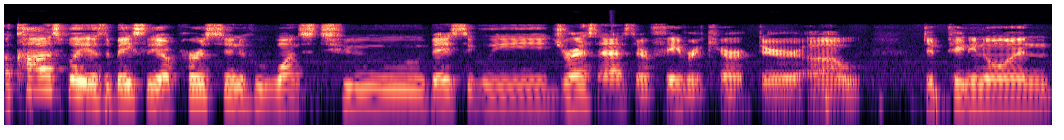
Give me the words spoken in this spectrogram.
A cosplay is basically a person who wants to basically dress as their favorite character, uh, depending on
